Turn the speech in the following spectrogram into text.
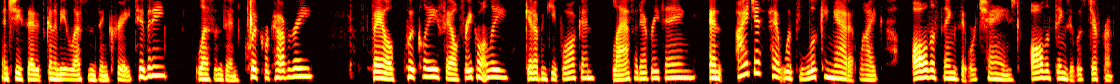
And she said, It's going to be lessons in creativity, lessons in quick recovery, fail quickly, fail frequently, get up and keep walking, laugh at everything. And I just had, was looking at it like all the things that were changed, all the things that was different,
